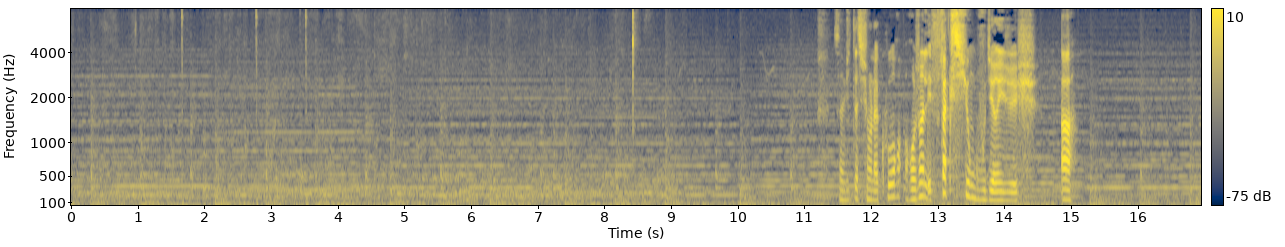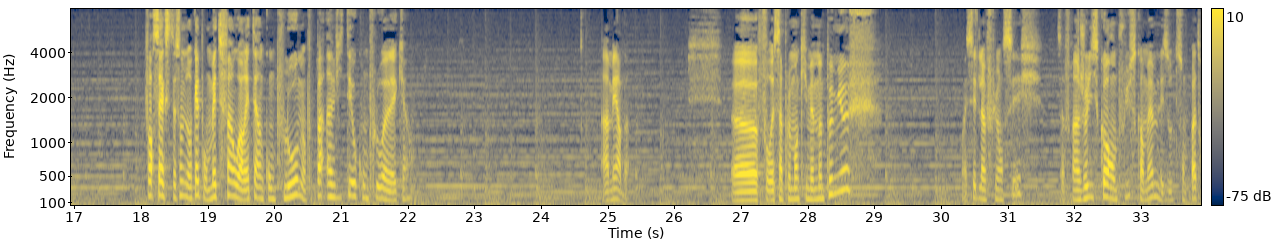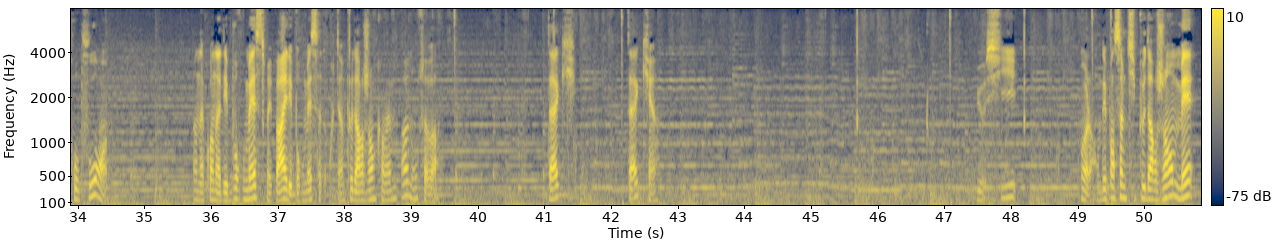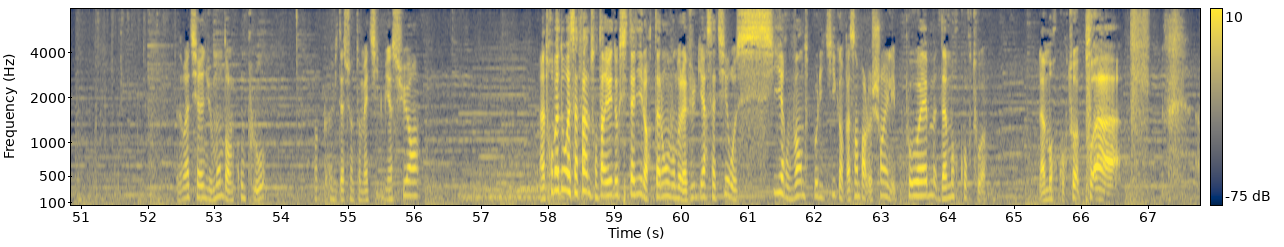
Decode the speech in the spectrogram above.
Invitation à la cour. Rejoindre les factions que vous dirigez. Ah. Forcer l'acceptation d'une enquête pour mettre fin ou arrêter un complot, mais on peut pas inviter au complot avec. Hein. Ah merde. Euh, faudrait simplement qu'il m'aime un peu mieux. On va essayer de l'influencer. Ça ferait un joli score en plus quand même, les autres sont pas trop pour. On a quoi? On a des bourgmestres, mais pareil, les bourgmestres ça doit coûter un peu d'argent quand même. Ah non, ça va. Tac. Tac. aussi. Voilà, on dépense un petit peu d'argent, mais ça devrait attirer du monde dans le complot. invitation automatique, bien sûr. Un troubadour et sa femme sont arrivés d'Occitanie, leurs talons vont de la vulgaire satire aux cire ventes politiques en passant par le chant et les poèmes d'amour courtois. L'amour courtois, pouah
